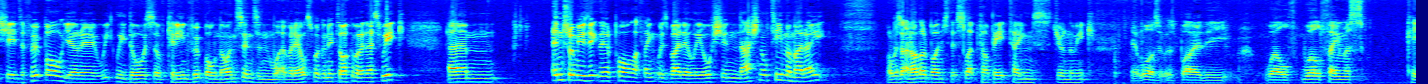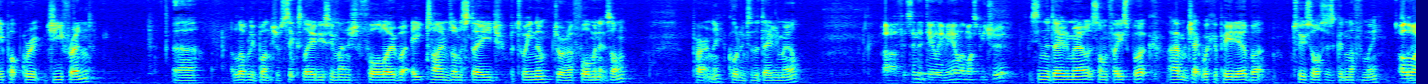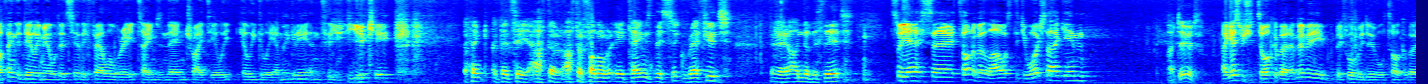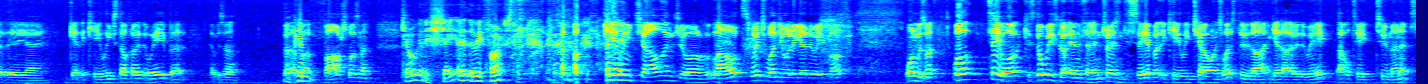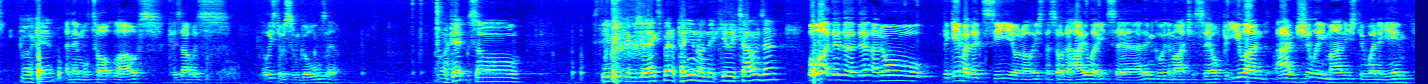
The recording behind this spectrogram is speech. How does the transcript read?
welcome to 48 Shades of Football, your uh, weekly dose of Korean football nonsense and whatever else we're going to talk about this week. Um, intro music there, Paul, I think was by the Laotian national team, am I right? Or was it another bunch that slipped up eight times during the week? It was. It was by the well world famous K-pop group GFriend. Uh, a lovely bunch of six ladies who managed to fall over eight times on a stage between them during a four-minute song. Apparently, according to the Daily Mail. Oh, if it's in the Daily Mail, it must be true. It's in the Daily Mail. It's on Facebook. I haven't checked Wikipedia, but two sources is good enough for me. Although I think the Daily Mail did say they fell over eight times and then tried to Ill- illegally immigrate into the UK. I think I did say after after falling over eight times, they took refuge uh, under the stage. So yes, uh, talking about Laos, did you watch that game? I did. I guess we should talk about it. Maybe before we do, we'll talk about the uh, get the K League stuff out of the way. But it was a bit Can- of a farce, wasn't it? Can we get the shite out of the way first? K League Challenge or Laos? Which one do you want to get out of the way first? One was one. Well, tell you what, because nobody's got anything interesting to say about the K League Challenge. Let's do that and get that out of the way. That'll take two minutes, okay. and then we'll talk Laos because that was at least there was some goals there. Okay. So, Stevie, give us your expert opinion on the K League Challenge then. Well, what I did, I, did, I know the game I did see, or at least I saw the highlights. Uh, I didn't go to the match itself, but Eland actually managed to win a game,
